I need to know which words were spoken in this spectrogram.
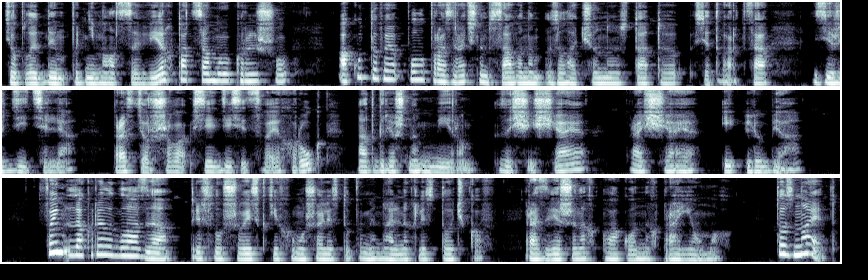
Теплый дым поднимался вверх под самую крышу, окутывая полупрозрачным саваном золоченую статую Всетворца Зиждителя, простершего все десять своих рук над грешным миром, защищая, прощая и любя. Фейм закрыла глаза, прислушиваясь к тихому шелесту поминальных листочков, развешанных в оконных проемах. Кто знает,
